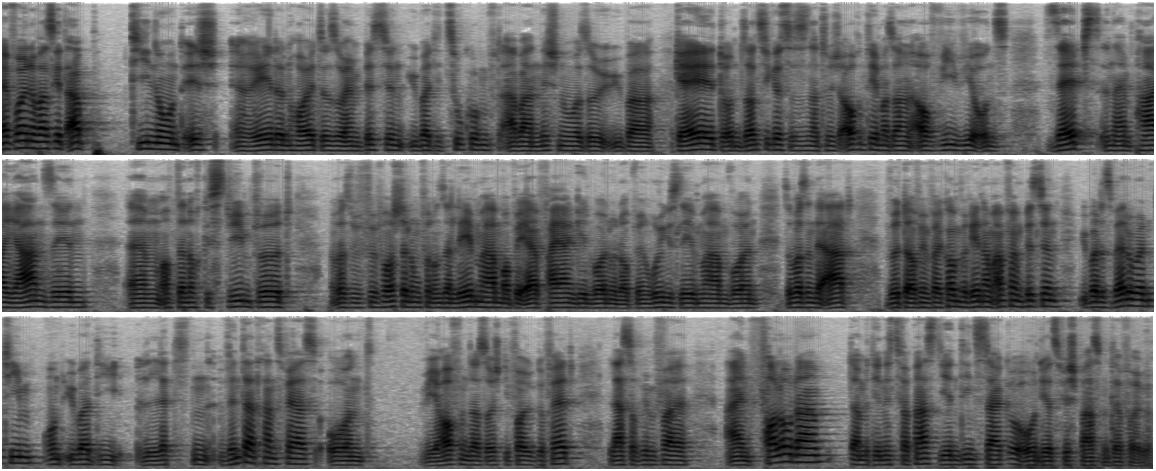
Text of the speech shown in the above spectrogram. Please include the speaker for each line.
Speaker 1: Hey Freunde, was geht ab? Tino und ich reden heute so ein bisschen über die Zukunft, aber nicht nur so über Geld und sonstiges, das ist natürlich auch ein Thema, sondern auch wie wir uns selbst in ein paar Jahren sehen, ähm, ob da noch gestreamt wird, was wir für Vorstellungen von unserem Leben haben, ob wir eher feiern gehen wollen oder ob wir ein ruhiges Leben haben wollen, sowas in der Art wird da auf jeden Fall kommen. Wir reden am Anfang ein bisschen über das Valorant-Team und über die letzten Wintertransfers und wir hoffen, dass euch die Folge gefällt. Lasst auf jeden Fall ein Follow da, damit ihr nichts verpasst, jeden Dienstag. Und jetzt viel Spaß mit der Folge.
